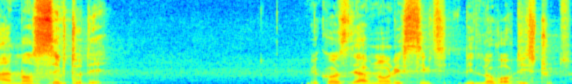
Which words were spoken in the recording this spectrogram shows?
are not saved today because they have not received the love of this truth.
